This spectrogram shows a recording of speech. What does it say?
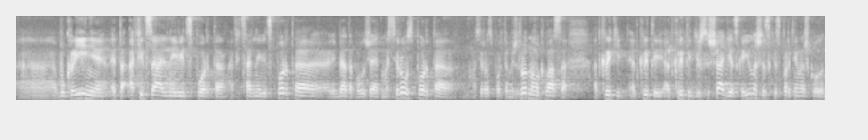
Э, В Украине это официальный вид спорта. Официальный вид спорта. Ребята получают мастеров спорта, мастеров спорта международного класса, открытый, открытый, открытый ДЮСШ, детско-юношеской спортивной школы.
